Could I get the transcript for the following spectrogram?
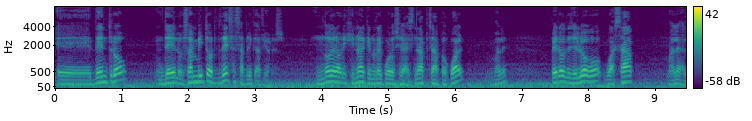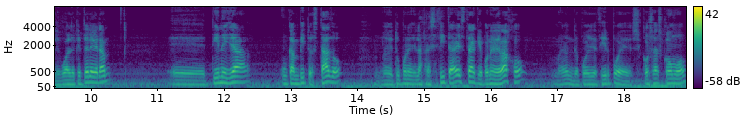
Eh, dentro de los ámbitos de esas aplicaciones no de la original, que no recuerdo si era Snapchat o cuál, ¿vale? Pero desde luego WhatsApp, ¿vale? Al igual que Telegram, eh, tiene ya un campito estado, donde tú pones la frasecita esta que pone debajo. Donde puedes decir pues cosas como,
